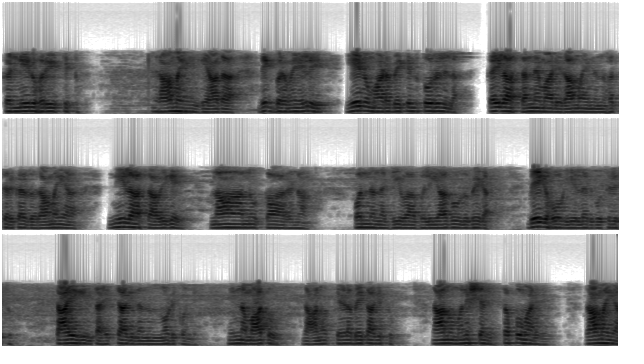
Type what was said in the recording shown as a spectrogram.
ಕಣ್ಣೀರು ಹರಿಯುತ್ತಿತ್ತು. ರಾಮಯ್ಯನಿಗೆ ಆದ ದಿಗ್ಭ್ರಮೆಯಲ್ಲಿ ಏನು ಮಾಡಬೇಕೆಂದು ತೋರಲಿಲ್ಲ. ಕೈಲಾಸ್ ತನ್ನೆ ಮಾಡಿ ರಾಮಯ್ಯನನ್ನು ಹತ್ತಿರ ಕರೆದು, ರಾಮಯ್ಯ ನೀಲಾ ಸಾವಿಗೆ ನಾನು ಕಾರಣ. ಹೊನ್ನನ ಜೀವ ಬಲಿಯಾಗುವುದು ಬೇಡ. ಬೇಗ ಹೋಗಿ ಎಲ್ಲರಿಗೂ ತಿಳಿಸು. ತಾಯಿಗಿಂತ ಹೆಚ್ಚಾಗಿ ನನ್ನನ್ನು ನೋಡಿಕೊಂಡೆ. ನಿನ್ನ ಮಾತು ನಾನು ಕೇಳಬೇಕಾಗಿತ್ತು. ನಾನು ಮನುಷ್ಯನೇ, ತಪ್ಪು ಮಾಡಿದೆ. ರಾಮಯ್ಯ,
